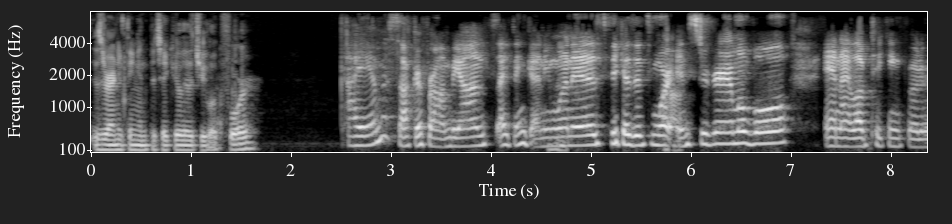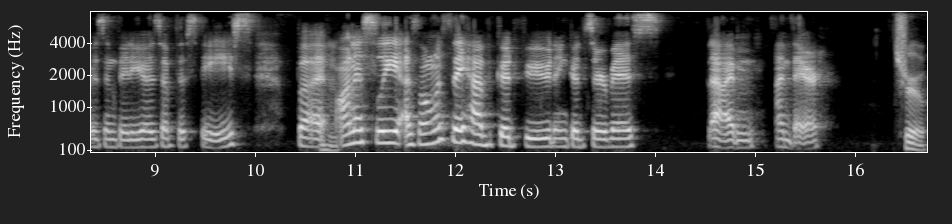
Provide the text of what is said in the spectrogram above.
is there anything in particular that you look for? I am a sucker for ambiance. I think anyone mm-hmm. is because it's more wow. Instagrammable and I love taking photos and videos of the space. But mm-hmm. honestly, as long as they have good food and good service, I'm I'm there. True.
